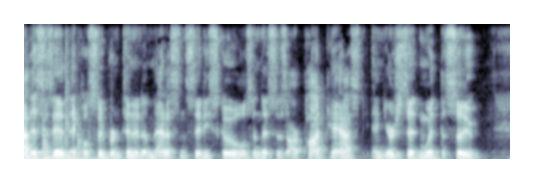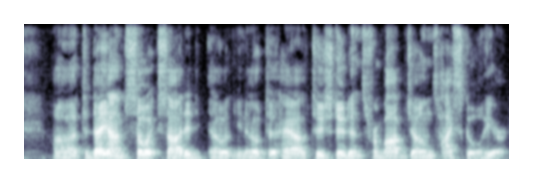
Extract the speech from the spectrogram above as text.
Hi, this is Ed Nichols, Superintendent of Madison City Schools, and this is our podcast, and you're sitting with the Supe. Uh, today, I'm so excited, uh, you know, to have two students from Bob Jones High School here.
